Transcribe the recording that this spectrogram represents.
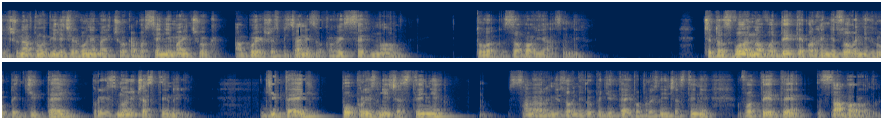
Якщо на автомобілі червоний маячок або синій маячок, або якщо спеціальний звуковий сигнал, то зобов'язаний. Чи дозволено водити організовані групи дітей проїзною частиною? Дітей по проїзній частині, саме організовані групи дітей по проїзній частині, водити заборонено.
